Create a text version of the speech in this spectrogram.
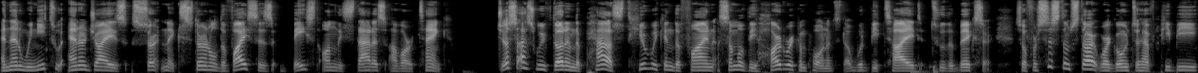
and then we need to energize certain external devices based on the status of our tank. Just as we've done in the past, here we can define some of the hardware components that would be tied to the mixer. So for system start, we're going to have PB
